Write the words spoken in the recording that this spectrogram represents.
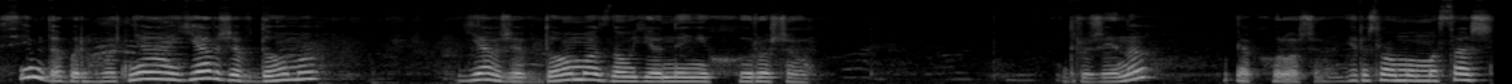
Всім доброго дня. Я вже вдома. Я вже вдома. Знову є нині хороша дружина. Як хороша. Ярослав мав масаж,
